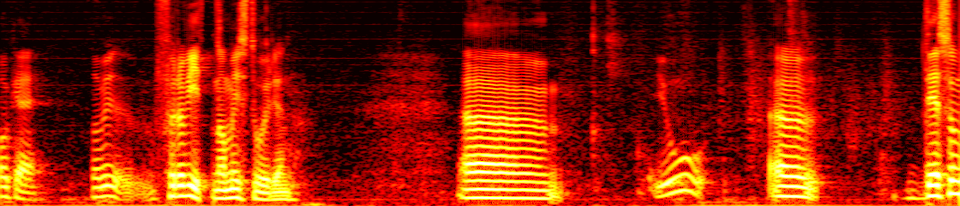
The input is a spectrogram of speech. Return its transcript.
Ok, For å vite noe om historien. Uh, jo uh, Det som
